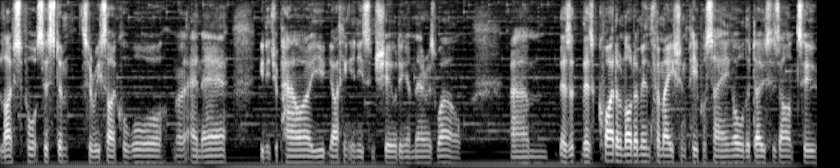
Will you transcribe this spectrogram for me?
life support system to recycle war and air. You need your power. You, I think you need some shielding in there as well. Um, there's there's quite a lot of information. People saying, "Oh, the doses aren't too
